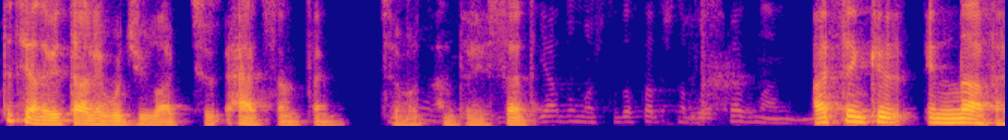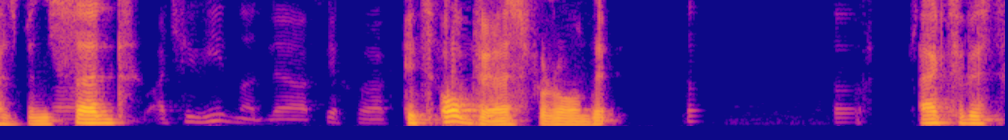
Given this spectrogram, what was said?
Tatiana Vitaly, would you like to add something to what Andrei said? I think uh, enough has been said. It's obvious for all the activists.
